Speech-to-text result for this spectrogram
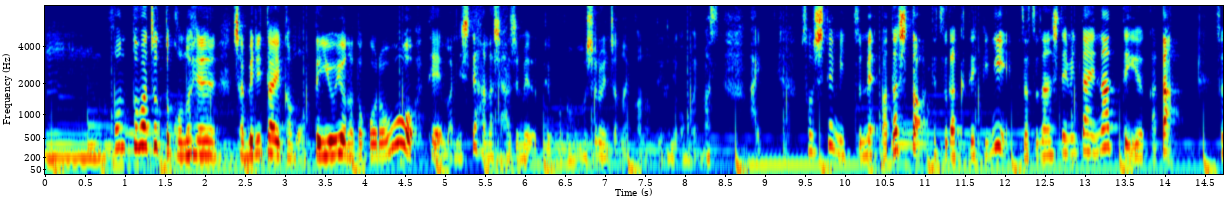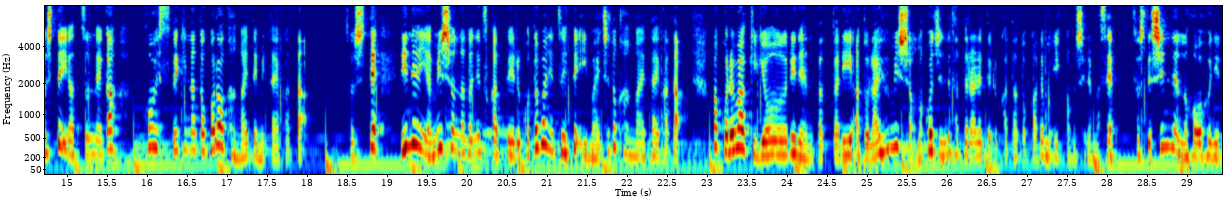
ううーん本当はちょっとこの辺喋りたいかもっていうようなところをテーマにして話し始めるっていうことも面白いんじゃないかなっていうふうに思います。はい、そして3つ目私と哲学的に雑談してみたいなっていう方。そして4つ目が本質的なところを考えてみたい方。そして理念やミッションなどに使っている言葉について今一度考えたい方、まあ、これは企業理念だったりあとライフミッション、まあ、個人で立てられている方とかでもいいかもしれません。そして新年の抱負に、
